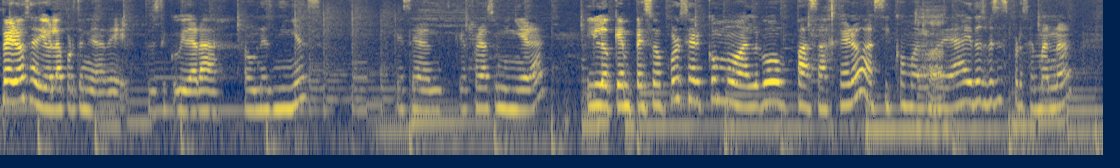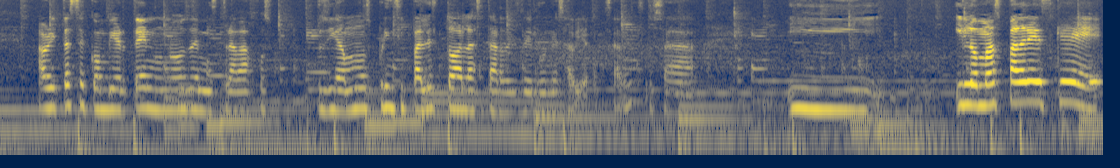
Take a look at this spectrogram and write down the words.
Pero se dio la oportunidad de, pues, de cuidar a, a unas niñas que sean que fuera su niñera y lo que empezó por ser como algo pasajero, así como algo Ajá. de ay, dos veces por semana, ahorita se convierte en uno de mis trabajos pues digamos principales todas las tardes de lunes a viernes, ¿sabes? O sea, y, y lo más padre es que,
